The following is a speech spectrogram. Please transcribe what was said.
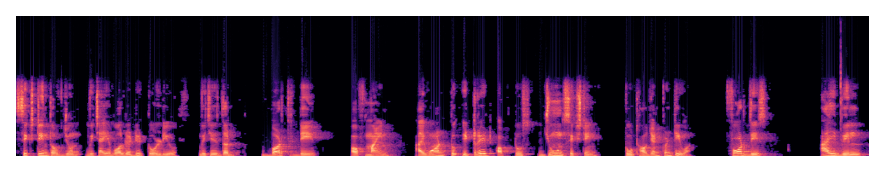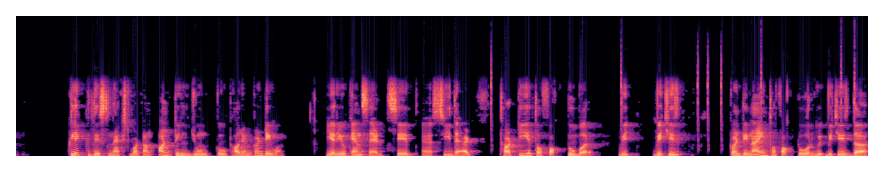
16th of June which I have already told you which is the birthday of mine I want to iterate up to June 16, 2021. For this, I will click this next button until June 2021. Here you can say, uh, see that 30th of October, which, which is 29th of October, which is the,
